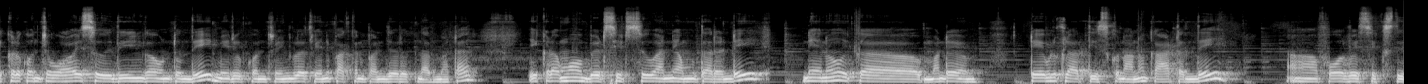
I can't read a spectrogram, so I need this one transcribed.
ఇక్కడ కొంచెం వాయిస్ దీనిగా ఉంటుంది. మీరు కొంచెం ఇంగ్లో చేయని పక్కన పని జరుగుతుంది అనమాట ఇక్కడేమో బెడ్షీట్స్ అన్నీ అమ్ముతారండి. నేను ఇక అంటే టేబుల్ క్లాత్ తీసుకున్నాను కాటన్ది ఫోర్ బై సిక్స్ది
